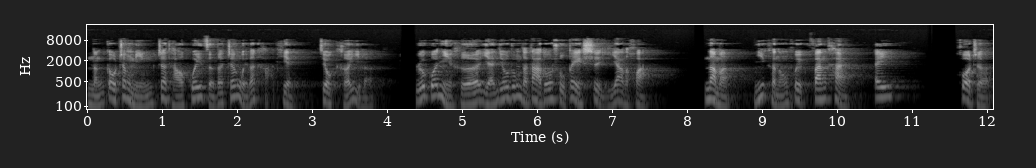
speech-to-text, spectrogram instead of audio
能够证明这条规则的真伪的卡片就可以了。如果你和研究中的大多数被试一样的话，那么你可能会翻看 A 或者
